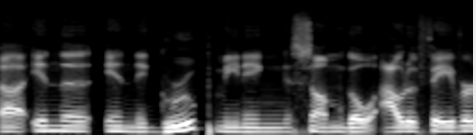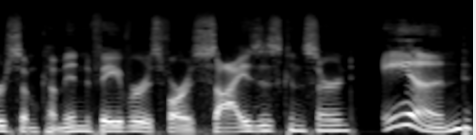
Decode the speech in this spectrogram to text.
uh, in the in the group, meaning some go out of favor, some come into favor as far as size is concerned, and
